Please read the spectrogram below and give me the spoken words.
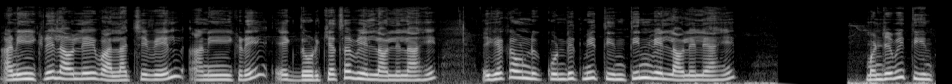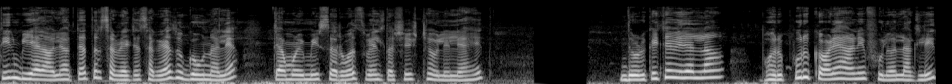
आणि इकडे लावले वालाचे वेल आणि इकडे एक दोडक्याचा वेल लावलेला आहे. एका कुंड कुंडीत मी तीन तीन वेल लावलेले आहेत. म्हणजे मी तीन तीन बिया लावल्या होत्या तर सगळ्याच्या सगळ्याच उगवून आल्या. त्यामुळे मी सर्वच वेल तसेच ठेवलेले आहेत. दोडक्याच्या वेलाला भरपूर कळ्या आणि फुलं लागलीत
